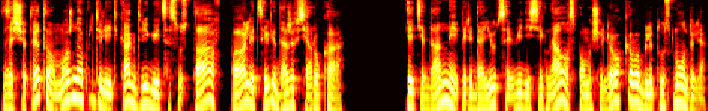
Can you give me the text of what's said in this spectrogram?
За счет этого можно определить, как двигается сустав, палец или даже вся рука. Эти данные передаются в виде сигналов с помощью легкого Bluetooth модуля,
